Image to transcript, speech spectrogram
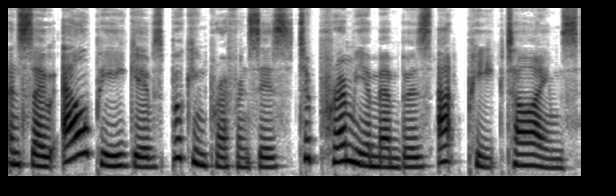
and so LP gives booking preferences to Premier members at peak times.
